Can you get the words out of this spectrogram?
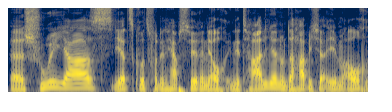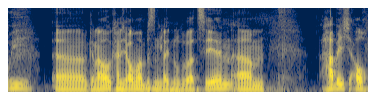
äh, Schuljahrs, jetzt kurz vor den Herbstferien, ja auch in Italien und da habe ich ja eben auch, äh, genau, kann ich auch mal ein bisschen gleich noch drüber erzählen, ähm, habe ich auch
